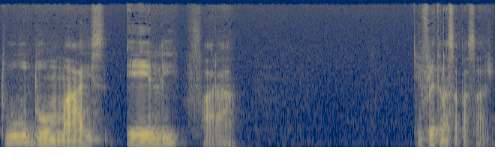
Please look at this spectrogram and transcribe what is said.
tudo mais ele fará. Reflita nessa passagem.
